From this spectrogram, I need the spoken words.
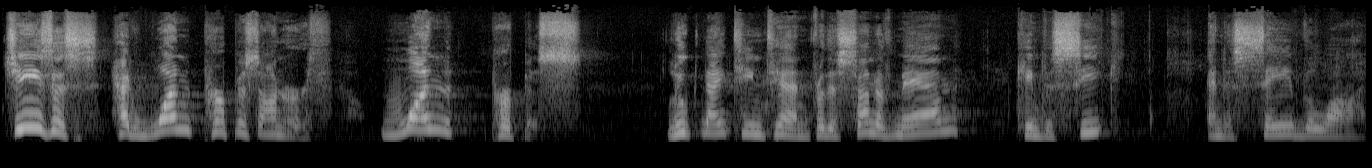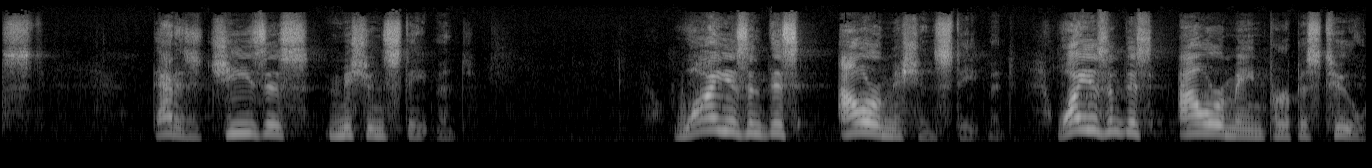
Jesus had one purpose on earth, one purpose. Luke 19:10, for the Son of Man came to seek and to save the lost. That is Jesus' mission statement. Why isn't this our mission statement? Why isn't this our main purpose too?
